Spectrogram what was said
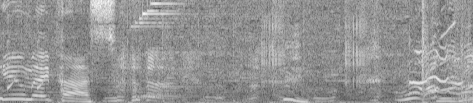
You may pass. Run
